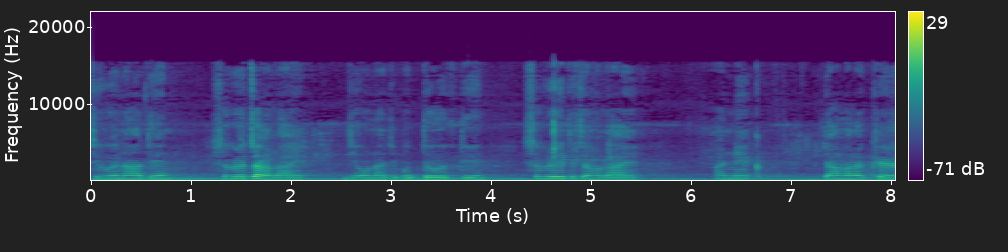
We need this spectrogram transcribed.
शिवणा ते सगळं चांगलं आहे. जेवणाची पद्धत ते सगळं इथे चांगलं आहे. अनेक ते आम्हाला खेळ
